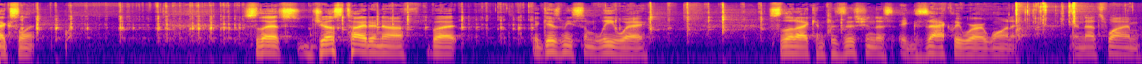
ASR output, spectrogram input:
Excellent. So that's just tight enough, but it gives me some leeway so that I can position this exactly where I want it. And that's why I'm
